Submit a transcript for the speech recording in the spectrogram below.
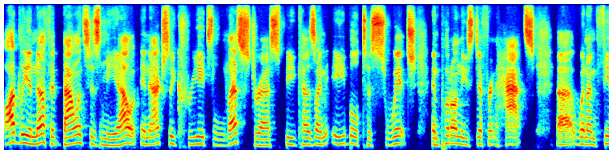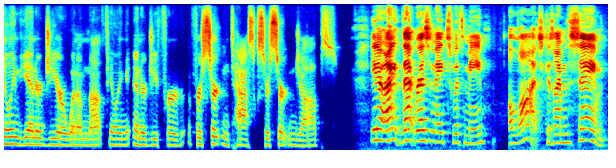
oddly enough, it balances me out and actually creates less stress because I'm able to switch and put on these different hats uh, when I'm feeling the energy or when I'm not feeling energy for for certain tasks or certain jobs. You know, I that resonates with me a lot because I'm the same.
